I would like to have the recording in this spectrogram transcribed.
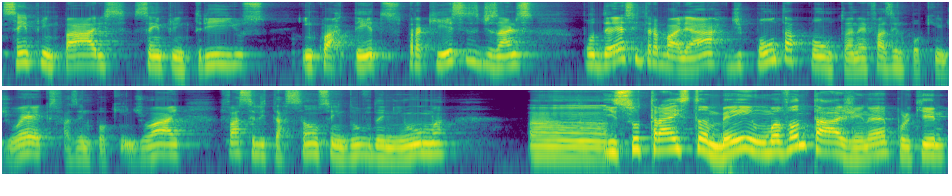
sempre em pares, sempre em trios, em quartetos, para que esses designers pudessem trabalhar de ponta a ponta, né? fazendo um pouquinho de UX, fazendo um pouquinho de UI, facilitação sem dúvida nenhuma. Uh... Isso traz também uma vantagem, né? Porque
